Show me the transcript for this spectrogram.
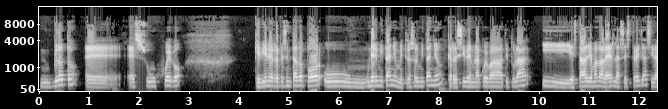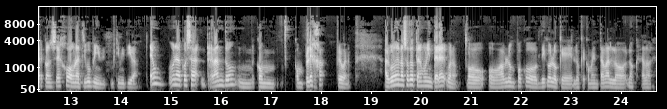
Grotto eh, es un juego que viene representado por un, ermitaño, un misterioso ermitaño, que reside en una cueva titular y está llamado a leer las estrellas y dar consejo a una tribu prim- primitiva. Es un- una cosa random, com- compleja, pero bueno. Algunos de nosotros tenemos un interés, bueno, o, hablo un poco, digo lo que, lo que comentaban los, los creadores.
